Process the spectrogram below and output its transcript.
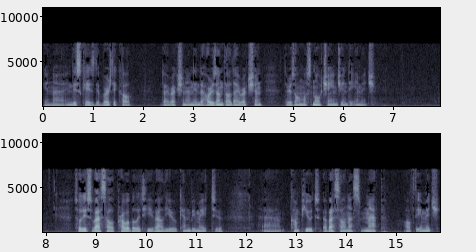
in uh, in this case the vertical direction, and in the horizontal direction there is almost no change in the image. So this vessel probability value can be made to uh, compute a vesselness map of the image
